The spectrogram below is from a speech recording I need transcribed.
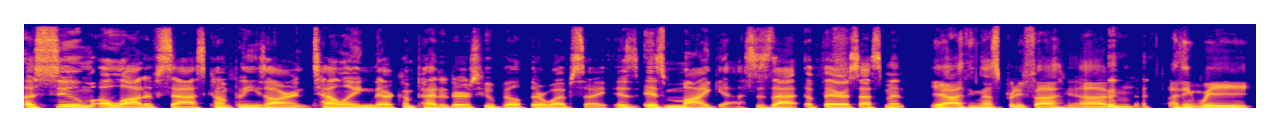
assume a lot of SaaS companies aren't telling their competitors who built their website, is, is my guess. Is that a fair assessment? Yeah, I think that's pretty fair. Yeah. Um, I think we,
